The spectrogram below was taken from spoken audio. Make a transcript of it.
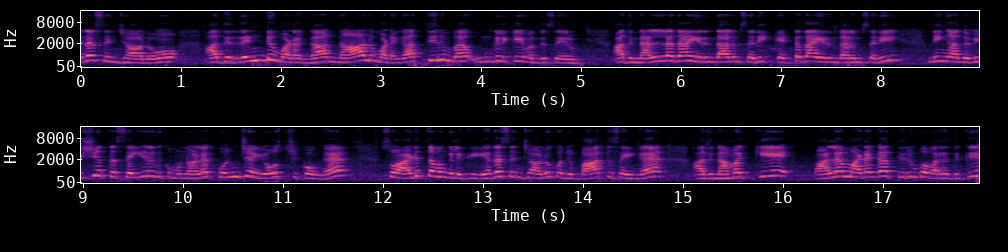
எதை செஞ்சாலும் அது ரெண்டு மடங்கா நாலு மடங்கா திரும்ப உங்களுக்கே வந்து சேரும். அது நல்லதா இருந்தாலும் சரி கெட்டதா இருந்தாலும் சரி நீங்க அந்த விஷயத்த செய்யறதுக்கு முன்னால கொஞ்சம் யோசிச்சுக்கோங்க. ஸோ அடுத்தவங்களுக்கு எதை செஞ்சாலும் கொஞ்சம் பார்த்து செய்யுங்க. அது நமக்கே பல மடங்காக திரும்ப வர்றதுக்கு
